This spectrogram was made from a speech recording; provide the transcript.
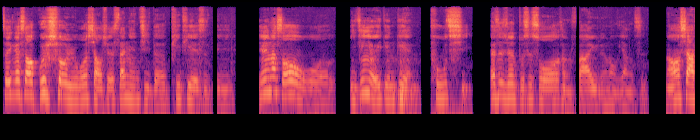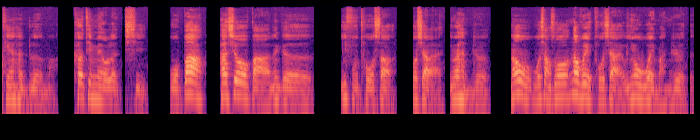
这应该是要归 咎于我小学三年级的 PTSD，因为那时候我已经有一点点凸起，但是就不是说很发育的那种样子，然后夏天很热嘛。客厅没有冷气，我爸他就把那个衣服脱上脱下来，因为很热。然后我我想说，那我也脱下来，因为我也蛮热的。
